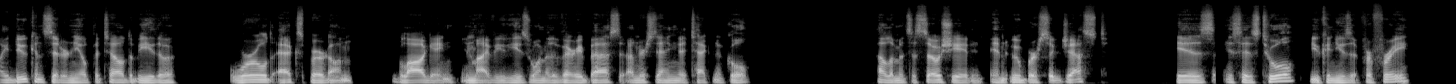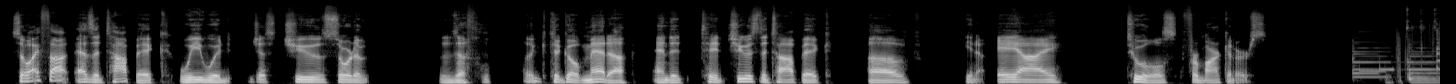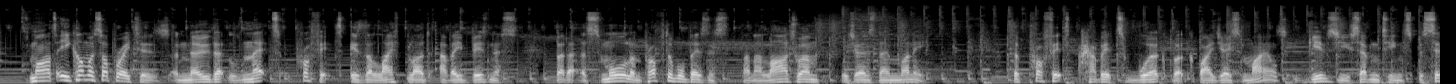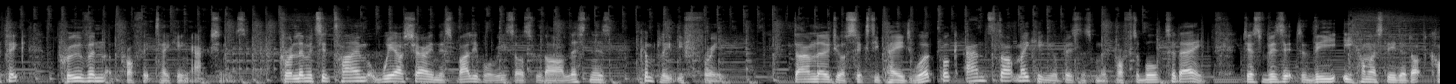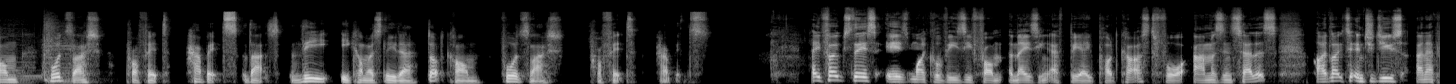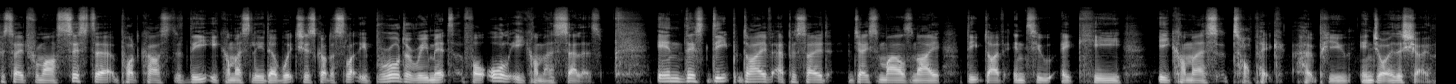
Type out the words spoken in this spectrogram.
I do consider Neil Patel to be the world expert on blogging. In my view, he's one of the very best at understanding the technical elements associated. And Ubersuggest is, is his tool. You can use it for free. So I thought as a topic, we would just choose sort of the, to go meta and to, to choose the topic of, you know, AI tools for marketers. Smart e-commerce operators know that net profit is the lifeblood of a business, better a small and profitable business than a large one which earns no money. The Profit Habits Workbook by Jason Miles gives you 17 specific, proven profit taking actions. For a limited time, we are sharing this valuable resource with our listeners completely free. Download your 60 page workbook and start making your business more profitable today. Just visit theecommerceleader.com forward slash profit habits. That's theecommerceleader.com forward slash profit habits. Hey folks, this is Michael Veazey from Amazing FBA podcast for Amazon sellers. I'd like to introduce an episode from our sister podcast, The E-commerce Leader, which has got a slightly broader remit for all e-commerce sellers. In this deep dive episode, Jason Miles and I deep dive into a key e-commerce topic. Hope you enjoy the show.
